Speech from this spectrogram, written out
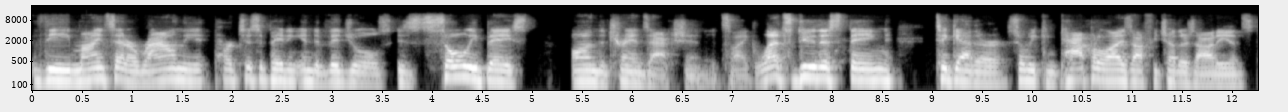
the mindset around the participating individuals is solely based on the transaction. It's like, let's do this thing together so we can capitalize off each other's audience.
